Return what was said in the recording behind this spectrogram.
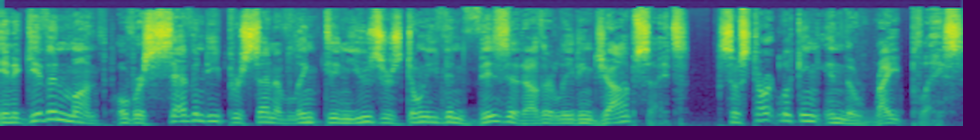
In a given month, over 70% of LinkedIn users don't even visit other leading job sites. So start looking in the right place.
